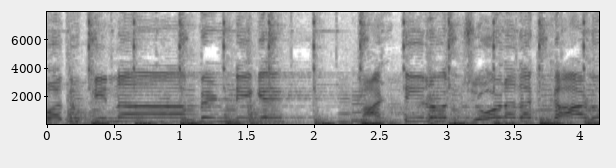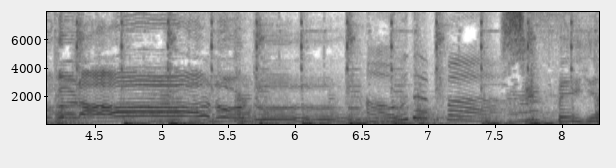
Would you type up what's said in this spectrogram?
ಬದುಕಿನ ಬೆಂಡಿಗೆ ಅಂಟಿರೋ ಜೋಳದ ಕಾಳುಗಳ ನೋಡು. ಹೌದಪ್ಪ. ಸಿಪ್ಪೆಯ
